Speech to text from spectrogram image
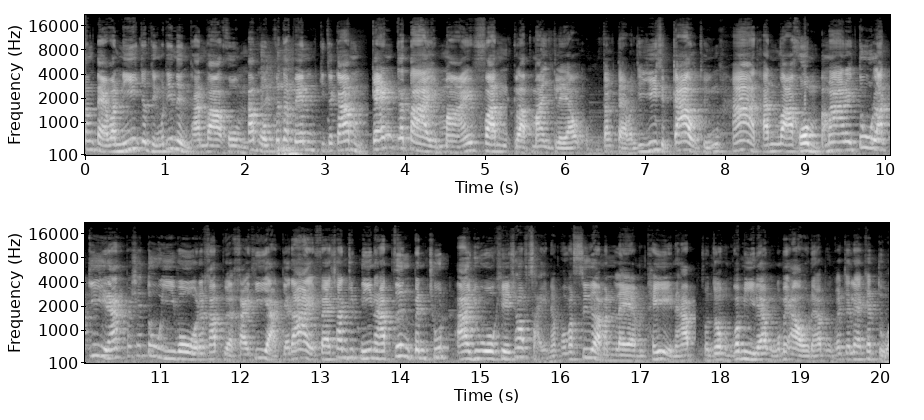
ตั้งแต่วันนี้จนถึงวันที่ 1 ธันวาคมครับผมก็จะเป็นกิจกรรม แก๊งกระต่ายหมายฟันกลับมาอีกแล้ว ตั้งแต่วันที่ 29 ถึง 5 ธันวาคม มาในตู้ลัคกี้นะ ไม่ใช่ตู้ EVO นะครับเผื่อใครที่อยากจะได้แฟชั่นชุดนี้นะครับ ซึ่งเป็นชุด RUOK ชอบใส่นะ เพราะว่าเสื้อมันแรมันเท่นะครับ ส่วนตัวผมก็มีแล้วผมก็ไม่เอานะครับ ผมก็จะแลกแค่ตั๋ว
